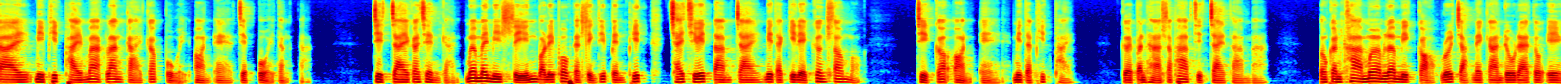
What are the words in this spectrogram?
กายมีพิษภัยมากร่างกายก็ป่วยอ่อนแอเจ็บป่วยต่างๆ จิตใจก็เช่นกัน เมื่อไม่มีศีลบริโภคแต่สิ่งที่เป็นพิษ ใช้ชีวิตตามใจ มีแต่กิเลสเครื่องเศร้าหมอง จิตก็อ่อนแอ มีแต่พิษภัย เกิดปัญหาสภาพจิตใจตามมา ตรงกันข้ามเมื่อเริ่มมีกรอบรู้จักในการดูแลตัวเอง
